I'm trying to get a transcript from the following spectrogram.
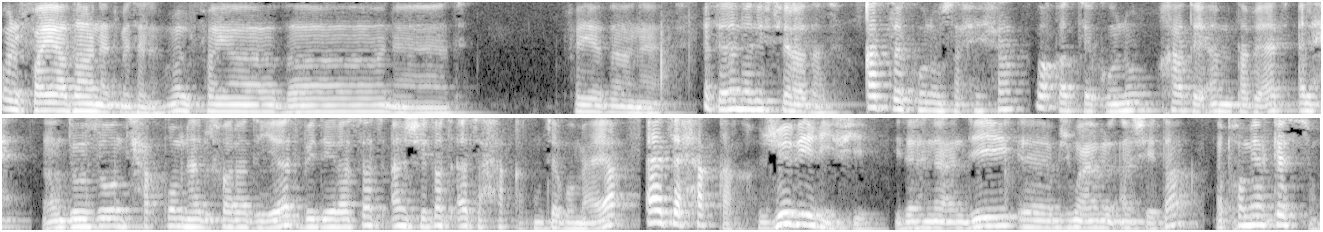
والفيضانات مثلا. والفيضانات. فيضانات. مثلا هذه افتراضات. قد تكون صحيحة وقد تكون خاطئة من طبيعة الحال. ندوزو نتحققوا من هذه الفرضيات بدراسة أنشطة أتحقق. انتبهوا معايا. أتحقق. je vérifie إذا هنا عندي آه، مجموعة من الأنشطة. la première question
